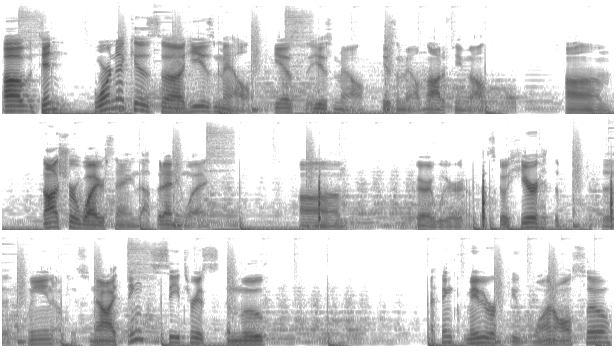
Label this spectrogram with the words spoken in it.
Uh didn't Bortnyk is uh he is male. He is he is male. He is a male not a female. Um not sure why you're saying that but anyway. Um very weird. Okay, let's go here hit the hit the queen. Okay so now I think c3 is a move. I think maybe rook b1 also.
